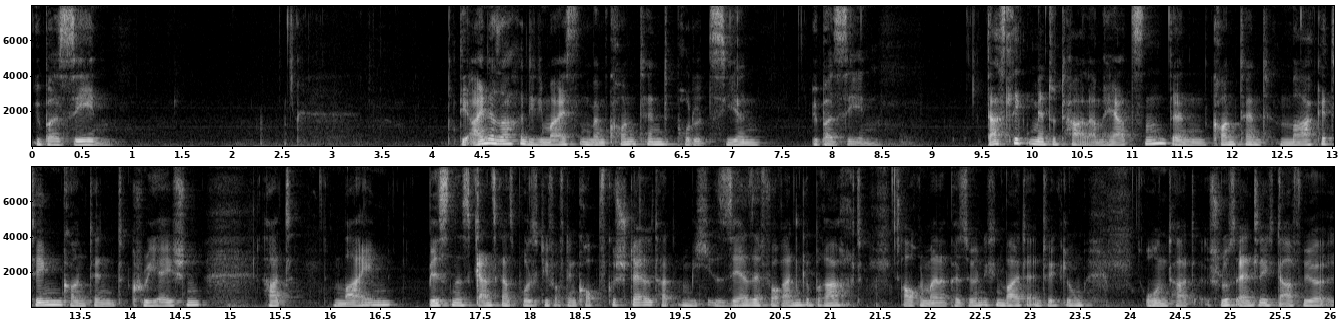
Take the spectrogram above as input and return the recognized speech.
übersehen. Die eine Sache, die die meisten beim Content produzieren übersehen. Das liegt mir total am Herzen, denn Content Marketing, Content Creation hat mein Business ganz, ganz positiv auf den Kopf gestellt, hat mich sehr, sehr vorangebracht, auch in meiner persönlichen Weiterentwicklung und hat schlussendlich dafür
